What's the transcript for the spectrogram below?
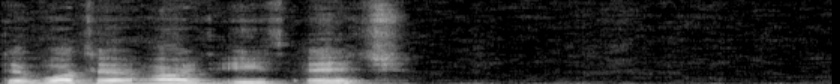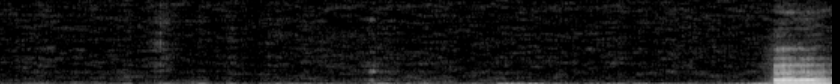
The water height is h. Uh,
